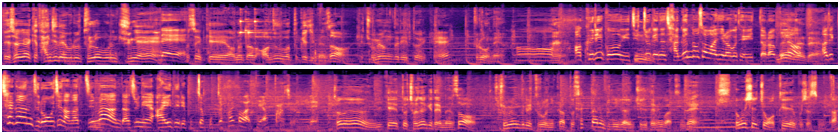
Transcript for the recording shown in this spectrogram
네, 저희가 이렇게 단지 내부를 둘러보는 중에 네. 벌써 이렇게 어느덧 어둑어둑해지면서 이렇게 조명들이 또 이렇게 들어오네요. 어, 네. 아, 그리고 이 뒤쪽에는 작은 도서관이라고 되어 있더라고요. 네네네. 음. 아직 책은 들어오진 않았지만 나중에 아이들이 북적북적 할 것 같아요. 맞아요. 네. 저는 이게 또 저녁이 되면서 조명들이 들어오니까 또 색다른 분위기가 연출이 되는 것 같은데 음. 경민 씨는 좀 어떻게 보셨습니까?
